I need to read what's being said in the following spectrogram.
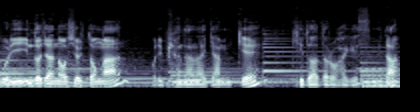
우리 인도자 오실 동안 우리 편안하게 함께 기도하도록 하겠습니다.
